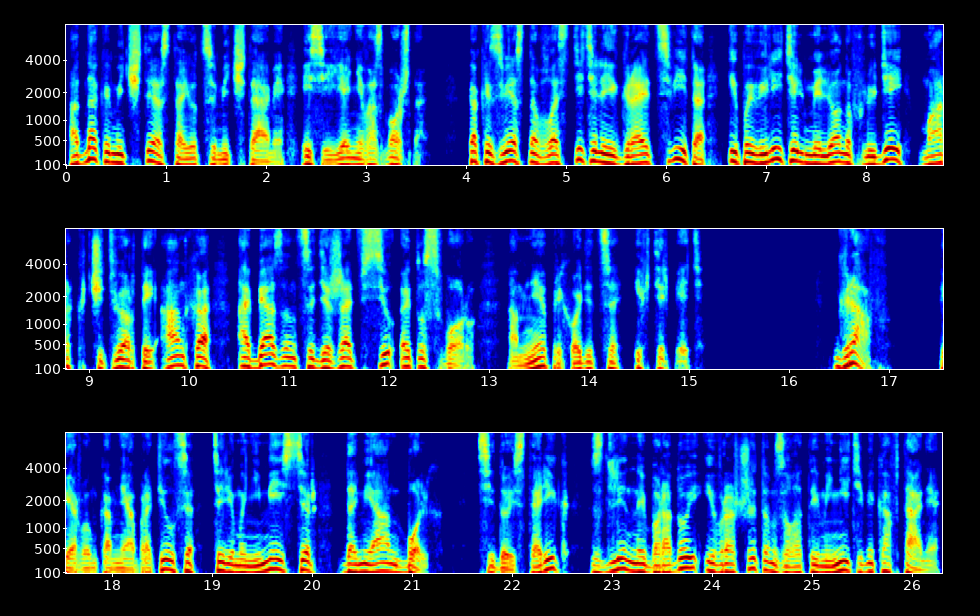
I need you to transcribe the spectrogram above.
Однако мечты остаются мечтами, и сие невозможно. Как известно, властителя играет свита, и повелитель миллионов людей, Марк IV Анха, обязан содержать всю эту свору, а мне приходится их терпеть. «Граф!» — первым ко мне обратился церемонимейстер Дамиан Больх, седой старик с длинной бородой и в расшитом золотыми нитями кафтане,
